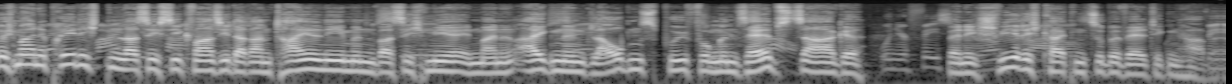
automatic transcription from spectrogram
Durch meine Predigten lasse ich Sie quasi daran teilnehmen, was ich mir in meinen eigenen Glaubensprüfungen selbst sage, wenn ich Schwierigkeiten zu bewältigen habe.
